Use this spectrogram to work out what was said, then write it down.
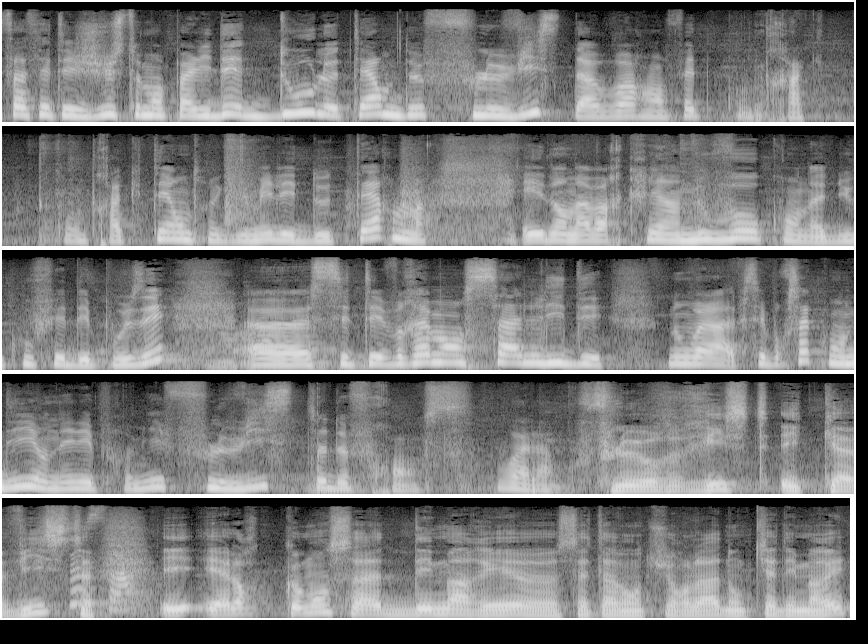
Ça c'était justement pas l'idée, d'où le terme de fleuviste, d'avoir en fait contracté contracté entre guillemets les deux termes et d'en avoir créé un nouveau qu'on a du coup fait déposer. Euh, c'était vraiment ça l'idée. Donc voilà, c'est pour ça qu'on dit on est les premiers fleuvistes de France. Voilà. Fleuriste et caviste. Et, et alors, comment ça a démarré euh, cette aventure-là? Donc, qui a démarré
